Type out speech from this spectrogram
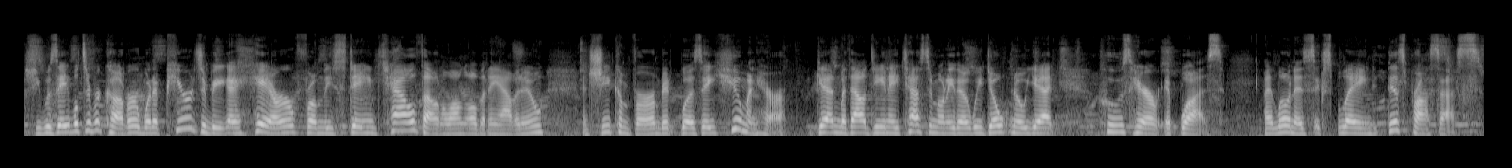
She was able to recover what appeared to be a hair from the stained towel found along Albany Avenue, and she confirmed it was a human hair. Again, without DNA testimony, though, we don't know yet whose hair it was. Vilonis explained this process.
